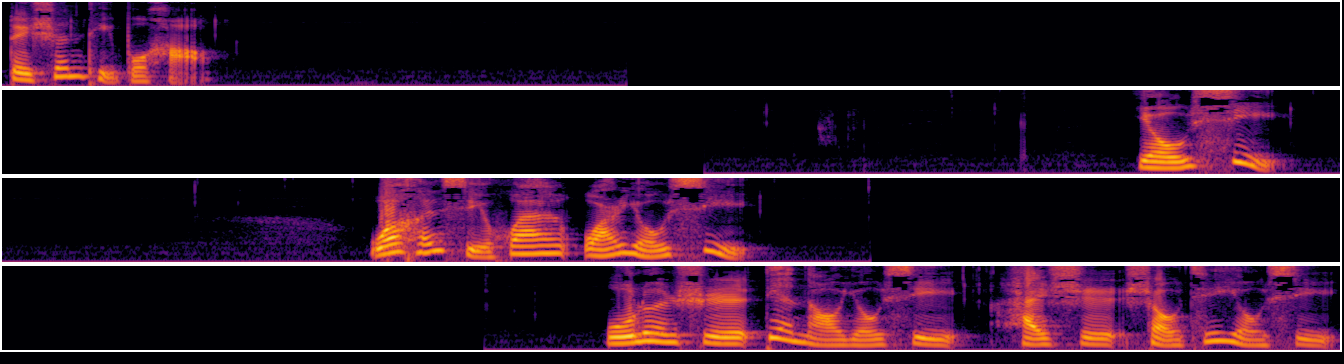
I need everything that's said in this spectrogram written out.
对身体不好。游戏，我很喜欢玩游戏，无论是电脑游戏还是手机游戏，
